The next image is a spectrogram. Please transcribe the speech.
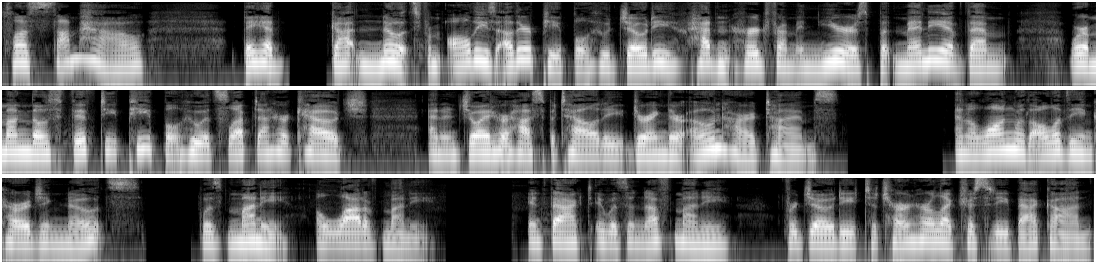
Plus, somehow, they had gotten notes from all these other people who Jody hadn't heard from in years, but many of them were among those 50 people who had slept on her couch and enjoyed her hospitality during their own hard times. And along with all of the encouraging notes was money, a lot of money. In fact, it was enough money for Jody to turn her electricity back on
